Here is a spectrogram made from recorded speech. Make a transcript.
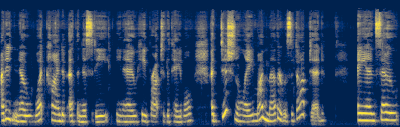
I didn't know what kind of ethnicity, you know, he brought to the table. Additionally, my mother was adopted. And so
